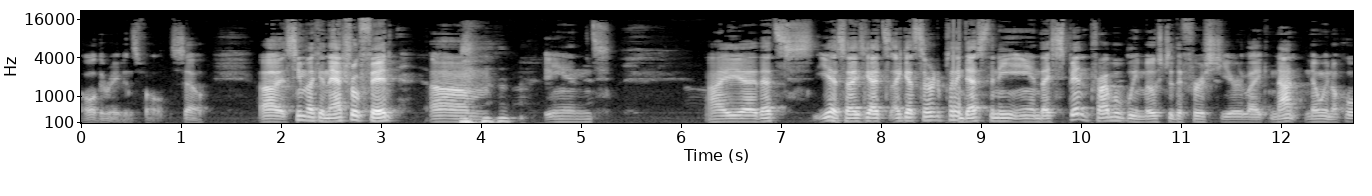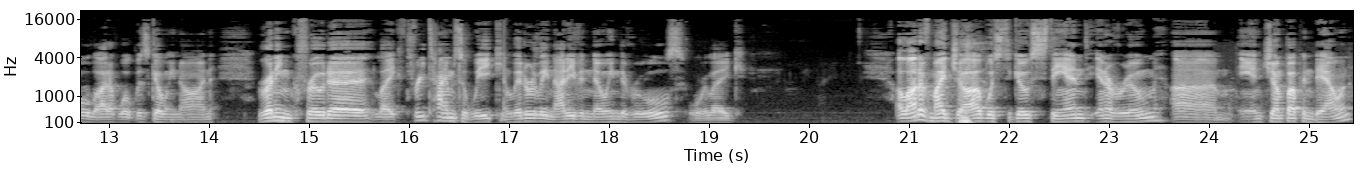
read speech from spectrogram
all the Ravens' fault. So uh, it seemed like a natural fit, um, and I uh, that's yes, I got I got started playing Destiny, and I spent probably most of the first year like not knowing a whole lot of what was going on, running Crota like three times a week, and literally not even knowing the rules or like. A lot of my job was to go stand in a room um, and jump up and down.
